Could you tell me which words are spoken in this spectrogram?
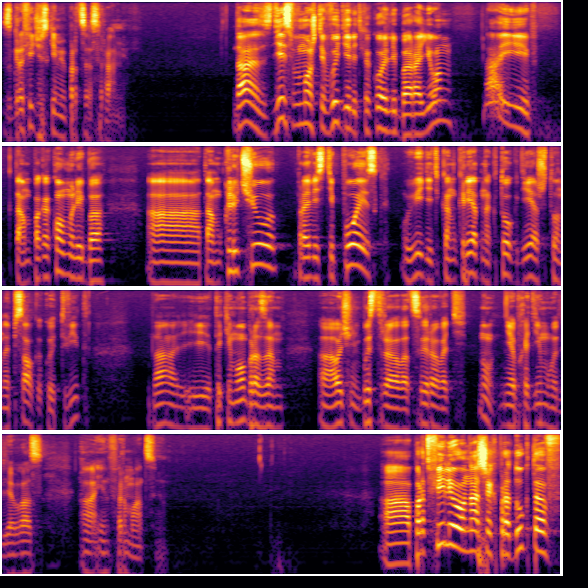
с графическими процессорами. Да, здесь вы можете выделить какой-либо район, да, и там по какому-либо а, там ключу провести поиск, увидеть конкретно, кто где что написал, какой твит. Да, и таким образом а, очень быстро лоцировать ну, необходимую для вас а, информацию. А, портфолио наших продуктов.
